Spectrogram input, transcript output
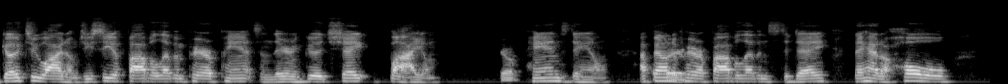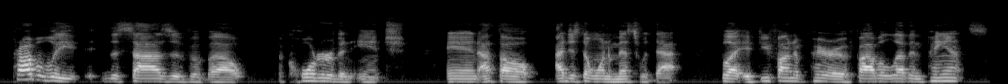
Go to items. You see a 511 pair of pants and they're in good shape, buy them. Yep. Hands down. I found a pair of 511s today. They had a hole probably the size of about a quarter of an inch. And I thought, I just don't want to mess with that. But if you find a pair of 511 pants,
